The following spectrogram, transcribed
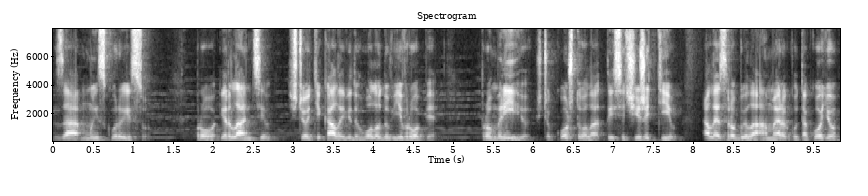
за миску рису, про ірландців, що тікали від голоду в Європі, про мрію, що коштувала тисячі життів, але зробила Америку такою,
